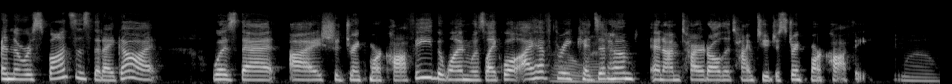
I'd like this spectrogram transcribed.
And the responses that i got was that i should drink more coffee. The one was like well i have three oh, kids wow. at home and i'm tired all the time too. Just drink more coffee. Wow.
